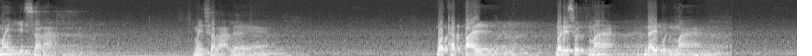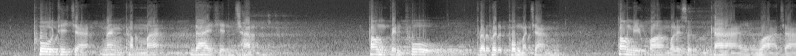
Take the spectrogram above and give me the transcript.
ไม่อิสระ ไม่สระเลยบทถัดไปบริสุทธิ์มากได้บุญมาก ผู้ที่จะนั่งธรรมะได้เห็นชัด ต้องเป็นผู้ประพฤติพรหมจรรย์ ต้องมีความบริสุทธิ์กาย วาจา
